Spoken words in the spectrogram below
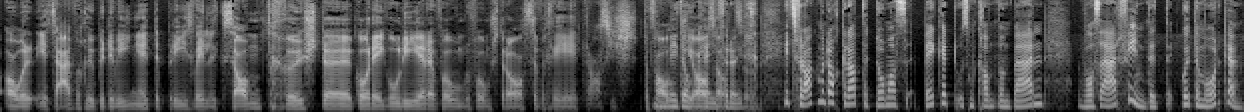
Aber jetzt einfach über den Vignettenpreis, weil die Gesamtkosten regulieren vom, vom Straßenverkehr, das ist der falsche Nicht okay Ansatz. Für euch. Jetzt fragen wir doch gerade Thomas Beckert aus dem Kanton Bern, was er findet. Guten Morgen.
